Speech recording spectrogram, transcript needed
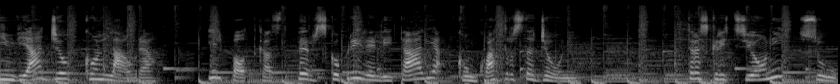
In viaggio con Laura, il podcast per scoprire l'Italia con quattro stagioni. Trascrizioni su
